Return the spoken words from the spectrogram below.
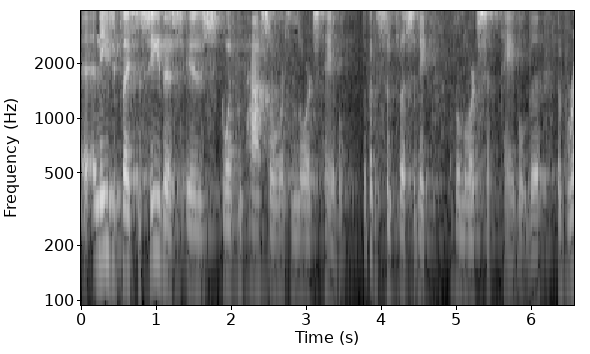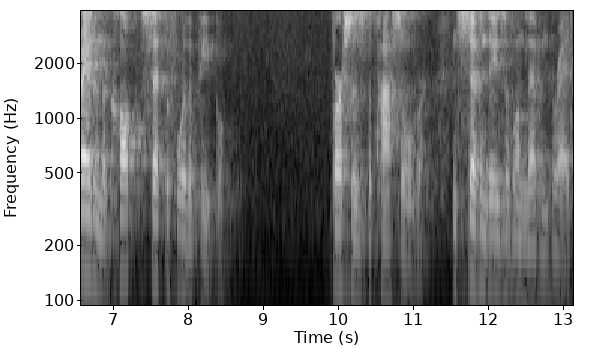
An easy place to see this is going from Passover to the Lord's table. Look at the simplicity of the Lord's table the, the bread and the cup set before the people versus the Passover and seven days of unleavened bread,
